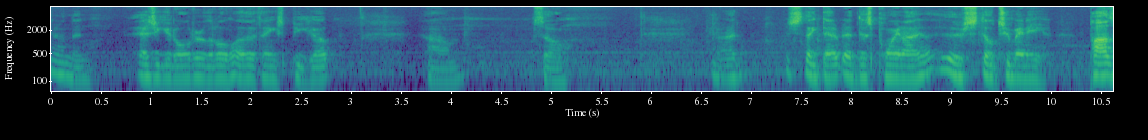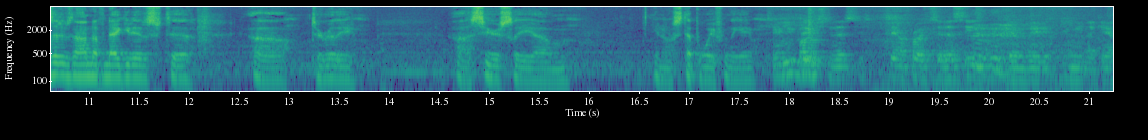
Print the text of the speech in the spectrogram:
You know, and then as you get older, little other things peak up. Um, so, you know, I just think that at this point, I there's still too many positives, not enough negatives to uh, to really uh, seriously, um, you know, step away from the game. Same approach to this, same approach to this season, maybe, I mean, like, you know,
